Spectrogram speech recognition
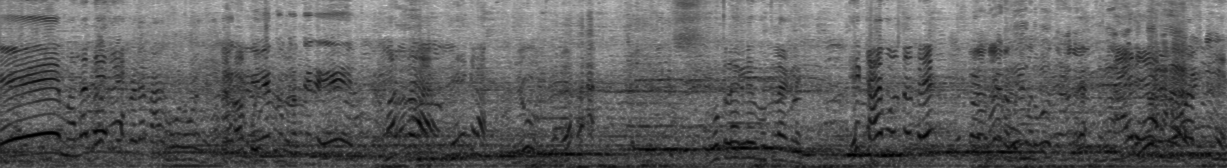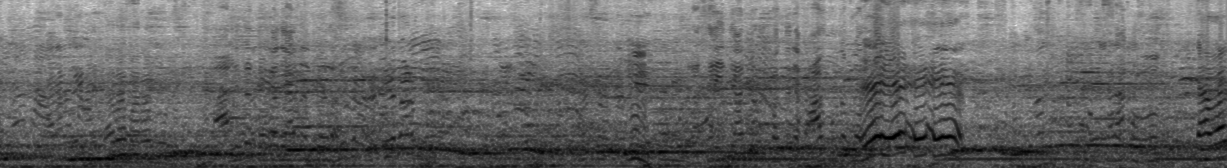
ए मला दे रे मस्त, दे इकडं. भूक लागली भूक लागली. हे काय बोलतात रे? नाही रे. दहावा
